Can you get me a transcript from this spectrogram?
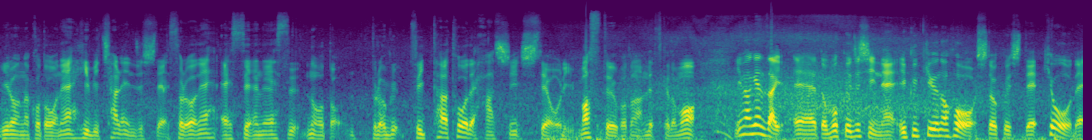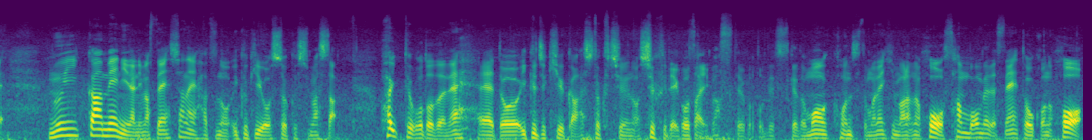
いろんなことをね、日々チャレンジして、それをね、SNS、ノート、ブログ、ツイッター等で発信しておりますということなんですけども、今現在、えー、と僕自身ね、育休の方を取得して、今日で6日目になりますね、社内初の育休を取得しました。はいということでね、えーと、育児休暇取得中の主婦でございますということですけども本日もねヒマラの方3本目ですね投稿の方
